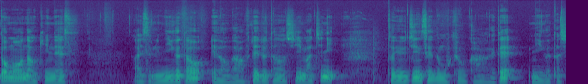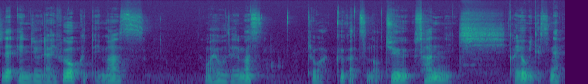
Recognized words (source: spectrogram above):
どうも、直樹です。愛する新潟を笑顔があふれる楽しい街にという人生の目標を掲げて、新潟市でエンジョイライフを送っています。おはようございます。今日は9月の13日火曜日ですね。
